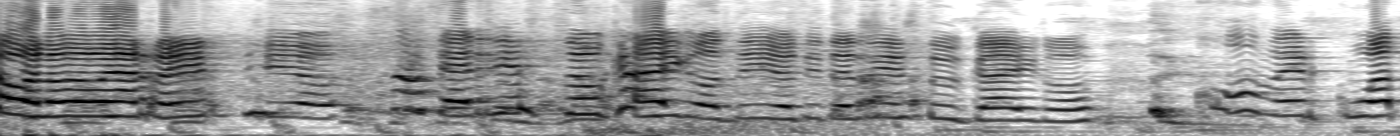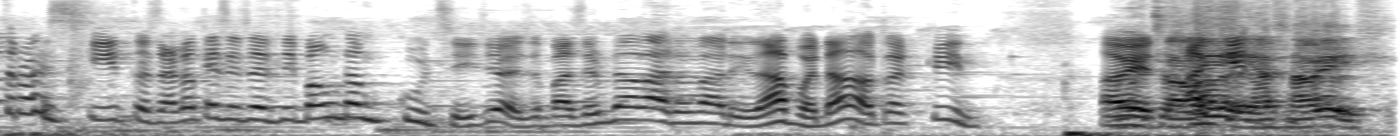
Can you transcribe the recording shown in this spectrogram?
No, no me voy a reír, tío. Si te ríes tú, caigo, tío. Si te ríes tú, caigo. Joder, cuatro skins. O sea, lo que es eso encima una, un cuchillo. Eso va a ser una barbaridad. Pues nada, otra skin. A ver, chavales, aquí. ya sabéis.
